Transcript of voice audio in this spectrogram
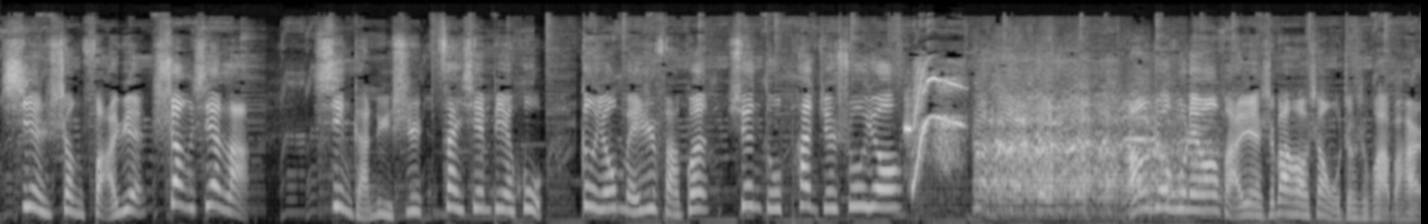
线上法院上线啦，性感律师在线辩护，更有每日法官宣读判决书哟。杭州互联网法院十八号上午正式挂牌，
